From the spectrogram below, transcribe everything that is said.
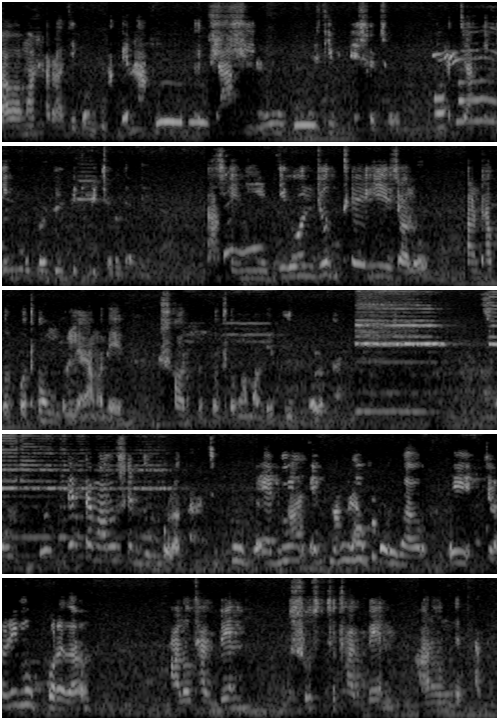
বাবা মা সারা জীবন থাকে না। পৃথিবীতে এসেছ যাকে পৃথিবী চলে যাবে, তাকে নিয়ে জীবন যুদ্ধে এগিয়ে চলো। কারণ ঠাকুর প্রথম বললেন আমাদের, সর্বপ্রথম আমাদের দুর্বলতা প্রত্যেকটা মানুষের দুর্বলতা আছে। অ্যাডমিন একটু রিমুভ করে দাও। এই রিমুভ করে দাও। ভালো থাকবেন সুস্থ থাকবেন আনন্দে থাকবেন।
